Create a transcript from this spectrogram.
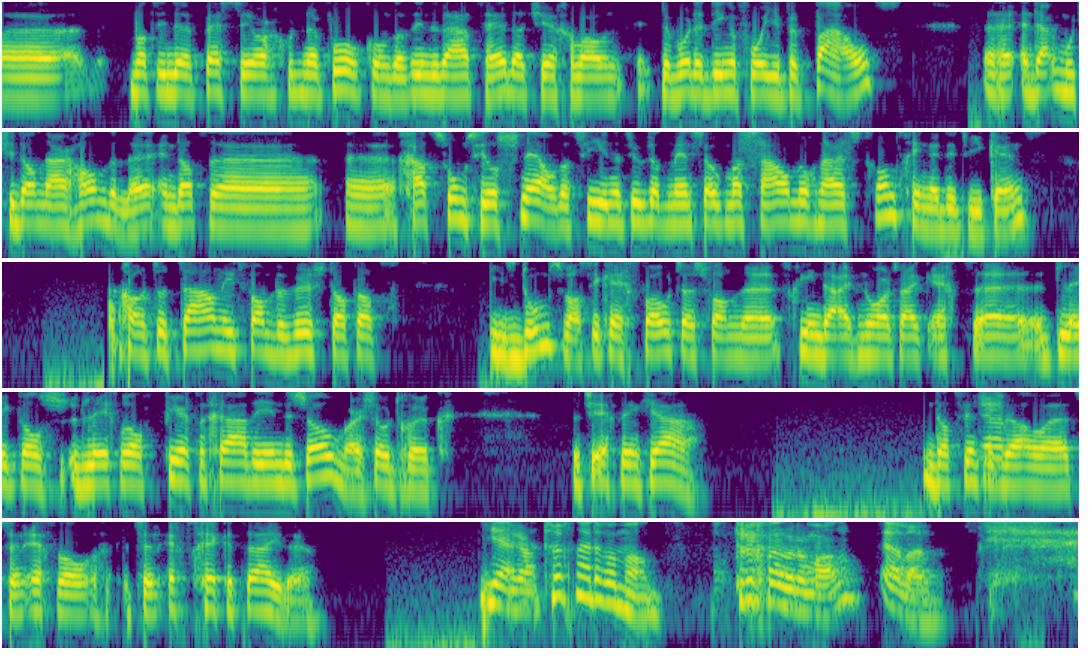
wat in de pest heel erg goed naar voren komt. Dat inderdaad, hè, dat je gewoon. Er worden dingen voor je bepaald. Uh, en daar moet je dan naar handelen. En dat uh, uh, gaat soms heel snel. Dat zie je natuurlijk dat mensen ook massaal nog naar het strand gingen dit weekend. Gewoon totaal niet van bewust dat dat iets doms was. Ik kreeg foto's van vrienden uit Noordwijk. Echt, het, leek wel, het leek wel 40 graden in de zomer, zo druk. Dat je echt denkt, ja. Dat vind ja. ik wel. het, zijn echt wel het zijn echt gekke tijden. Ja, ja, terug naar de roman. Terug naar de roman. Ellen.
